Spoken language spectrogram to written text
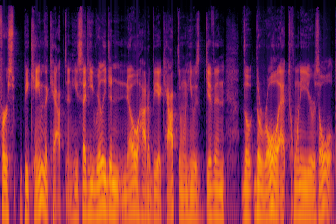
first became the captain. He said he really didn't know how to be a captain when he was given the the role at 20 years old.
